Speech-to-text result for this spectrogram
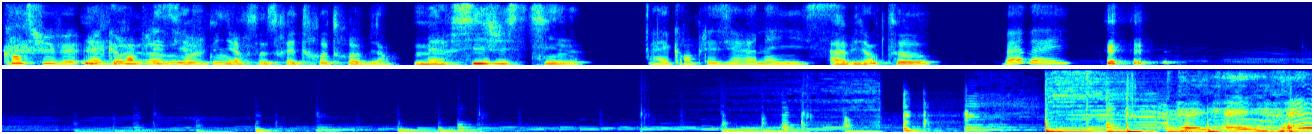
quand tu veux, avec grand plaisir. revenir, ce serait trop trop bien. Merci Justine. Avec grand plaisir Anaïs. À bientôt. Bye bye. hey hey hey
